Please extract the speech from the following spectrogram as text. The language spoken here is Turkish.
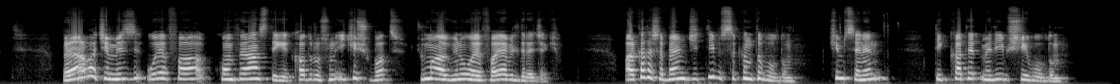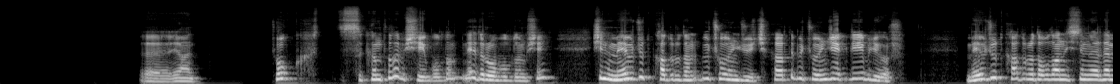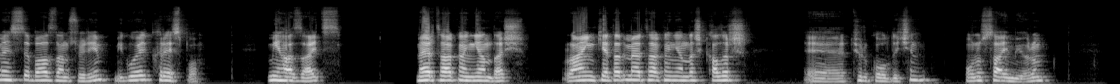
Fenerbahçe'miz UEFA Konferans Ligi kadrosunu 2 Şubat Cuma günü UEFA'ya bildirecek. Arkadaşlar ben ciddi bir sıkıntı buldum. Kimsenin dikkat etmediği bir şey buldum. Ee, yani çok sıkıntılı bir şey buldum. Nedir o bulduğum şey? Şimdi mevcut kadrodan 3 oyuncuyu çıkartıp 3 oyuncu ekleyebiliyor. Mevcut kadroda olan isimlerden ben size bazılarını söyleyeyim. Miguel Crespo, Miha Zayt, Mert Hakan Yandaş, Ryan Kent. Hadi Mert Hakan Yandaş kalır e, Türk olduğu için. Onu saymıyorum.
